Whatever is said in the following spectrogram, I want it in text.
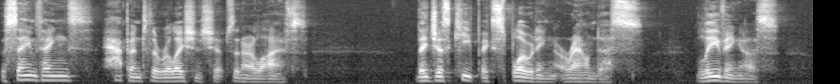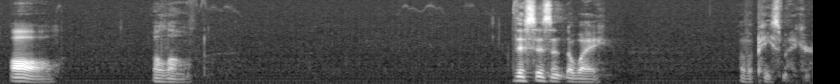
the same things happen to the relationships in our lives. They just keep exploding around us leaving us all alone. This isn't the way of a peacemaker.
